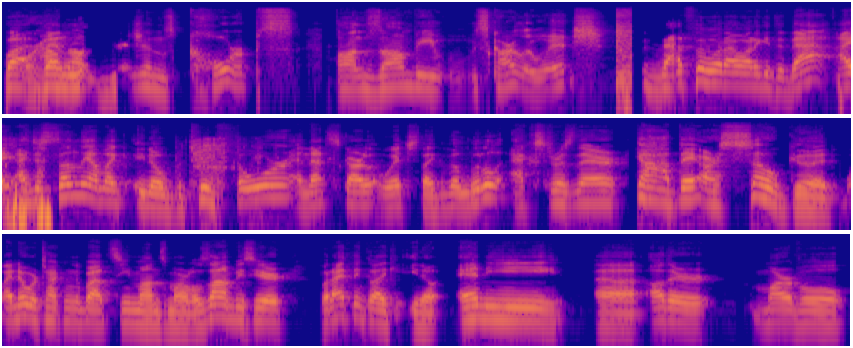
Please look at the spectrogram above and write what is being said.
But Or how then about Vision's corpse on zombie Scarlet Witch? That's the one I want to get to. That I, I just suddenly I'm like, you know, between Thor and that Scarlet Witch, like the little extras there, God, they are so good. I know we're talking about CMON's Marvel Zombies here, but I think like, you know, any uh other Marvel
